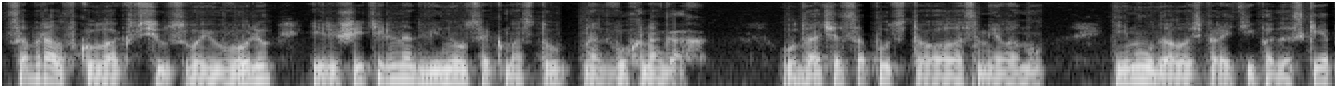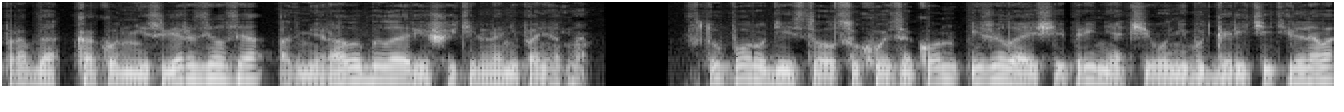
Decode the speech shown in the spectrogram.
собрал в кулак всю свою волю и решительно двинулся к мосту на двух ногах. Удача сопутствовала смелому. Ему удалось пройти по доске, правда, как он не сверзился, адмиралу было решительно непонятно. В ту пору действовал сухой закон, и желающие принять чего-нибудь горячительного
